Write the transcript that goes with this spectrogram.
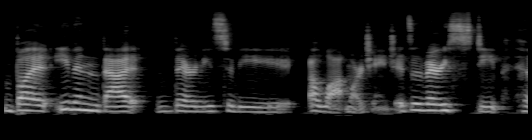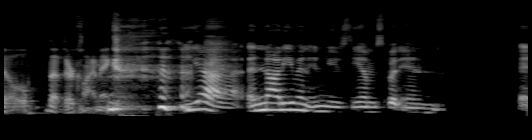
but even that there needs to be a lot more change. It's a very steep hill that they're climbing. yeah, and not even in museums, but in eh,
